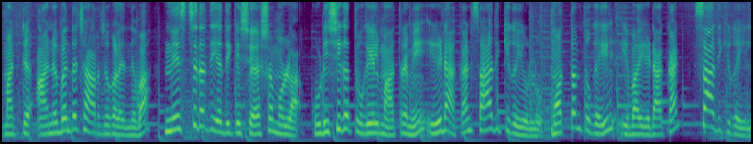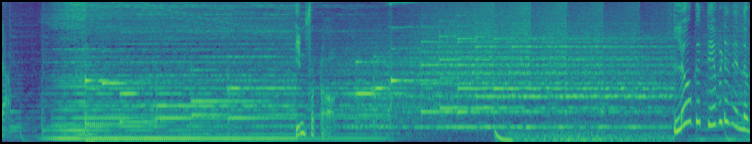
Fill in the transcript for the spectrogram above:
മറ്റ് അനുബന്ധ ചാർജുകൾ എന്നിവ നിശ്ചിത തീയതിക്ക് ശേഷമുള്ള കുടിശ്ശിക തുകയിൽ മാത്രമേ ഈടാക്കാൻ സാധിക്കുകയുള്ളൂ. മൊത്തം തുകയിൽ ഇവ ഈടാക്കാൻ സാധിക്കുകയില്ല. ലോകത്തെവിടെ നിന്നും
